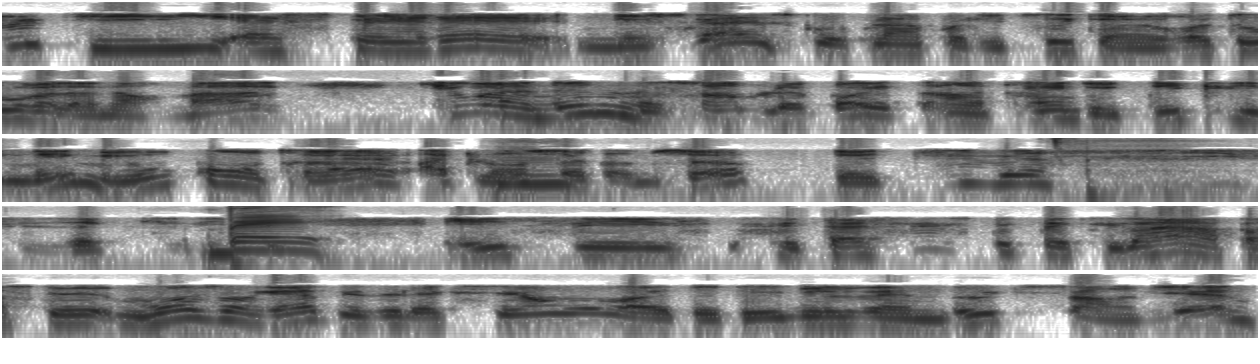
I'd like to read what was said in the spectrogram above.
ceux qui espéraient, ne serait-ce qu'au plan politique, un retour à la normale, QAnon ne semble pas être en train de décliner, mais au contraire, appelons ça mm. comme ça, de diversifier ses activités. Ben... Et c'est assez spectaculaire parce que moi, je regarde les élections euh, de 2022 qui s'en viennent.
